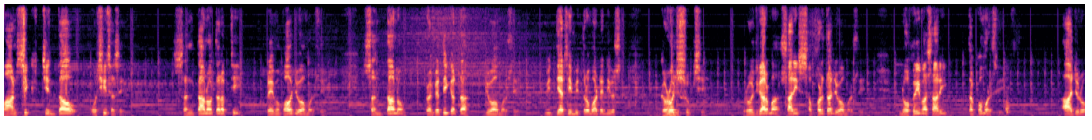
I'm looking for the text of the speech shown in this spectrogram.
માનસિક ચિંતાઓ ઓછી થશે સંતાનો તરફથી પ્રેમભાવ જોવા મળશે. સંતાનો પ્રગતિ કરતા જોવા મળશે. વિદ્યાર્થી મિત્રો માટે દિવસ ઘણો જ શુભ છે. રોજગારમાં સારી સફળતા જોવા મળશે. નોકરીમાં સારી તકો મળશે. આજનો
